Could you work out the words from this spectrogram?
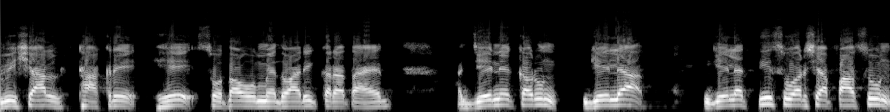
विशाल ठाकरे हे स्वतः उमेदवारी करत आहेत. जेणेकरून गेल्या गेल्या तीस वर्षापासून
